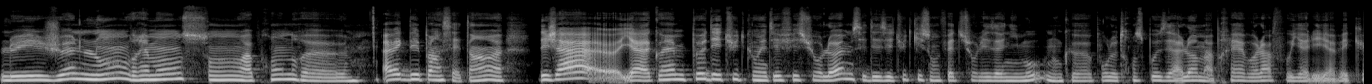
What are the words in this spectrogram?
Les jeûnes longs, vraiment, sont à prendre euh, avec des pincettes. Hein. Déjà, il y a quand même peu d'études qui ont été faites sur l'homme. C'est des études qui sont faites sur les animaux. Donc, pour le transposer à l'homme, après, voilà, faut y aller avec.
